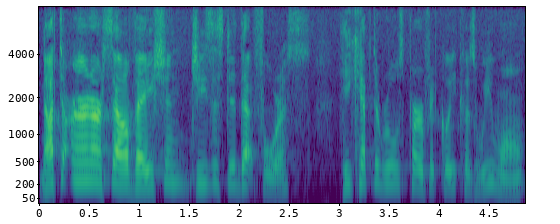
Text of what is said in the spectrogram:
Not to earn our salvation. Jesus did that for us. He kept the rules perfectly because we won't.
